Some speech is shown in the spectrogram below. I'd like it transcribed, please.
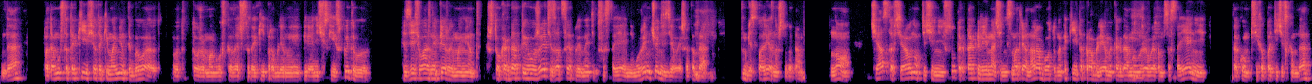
да, потому что такие все-таки моменты бывают. Вот тоже могу сказать, что такие проблемы периодически испытываю. Здесь важный первый момент, что когда ты уже зацеплен этим состоянием, уже ничего не сделаешь, это да, бесполезно что-то там. Но часто все равно в течение суток, так или иначе, несмотря на работу, на какие-то проблемы, когда мы уже в этом состоянии, таком психопатическом, да,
